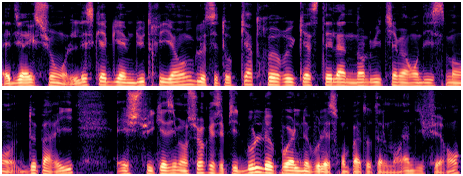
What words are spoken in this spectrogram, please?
La direction l'Escape Game du Triangle, c'est aux 4 rue Castellane dans le 8e arrondissement de Paris. Et je suis quasiment sûr que ces petites boules de poils ne vous laisseront pas totalement indifférents.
